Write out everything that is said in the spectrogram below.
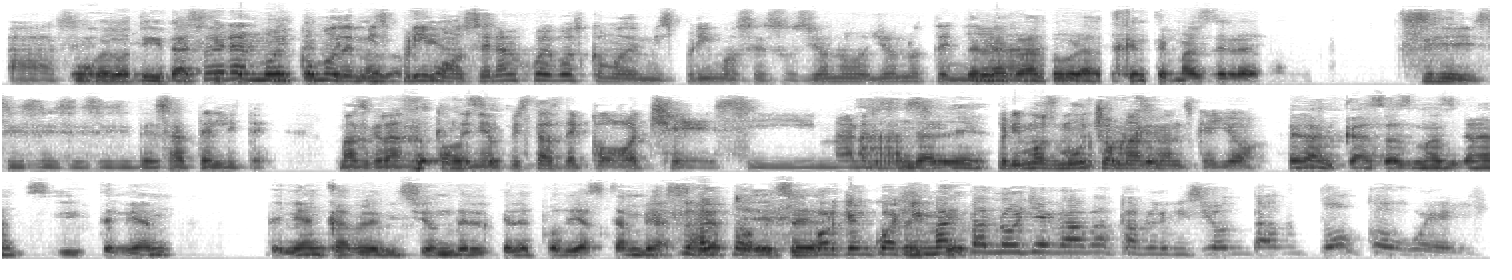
Ah, sí. Un juego didáctico. Eso eran muy de como de mis primos, eran juegos como de mis primos esos. Yo no, yo no De la tenía. herradura, de gente más de la herradura. Sí, sí, sí, sí, sí, sí, de satélite. Más grandes, que O tenían sea- pistas de coches y madres. Ándale. Primos mucho más grandes que yo. eran casas más grandes y tenían, tenían cablevisión del que le podías cambiar. Exacto, Fíjate, ese- porque en Coajimalpa no llegaba cablevisión tampoco, güey.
